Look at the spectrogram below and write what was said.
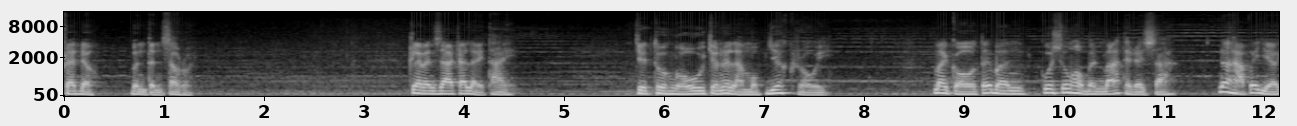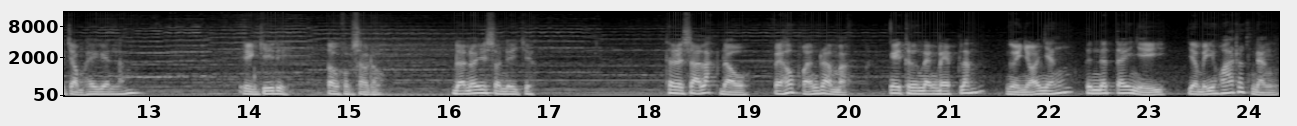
Fred đâu? Bình tĩnh sao rồi? Clemenza trả lời thay. Chị tôi ngủ cho nó làm một giấc rồi. Michael tới bên cúi xuống hôn bên má Teresa. Nó hợp với vợ chồng hay ghen lắm. Yên chí đi, tôi không sao đâu. Đã nói với Sonny chưa? Teresa lắc đầu, vẻ hốt hoảng ra mặt. Ngày thường nàng đẹp lắm, người nhỏ nhắn, tinh nết tế nhị và mỹ hóa rất nặng.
